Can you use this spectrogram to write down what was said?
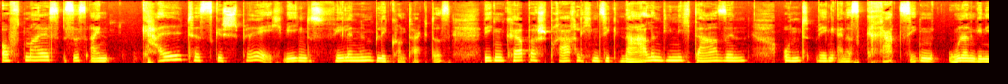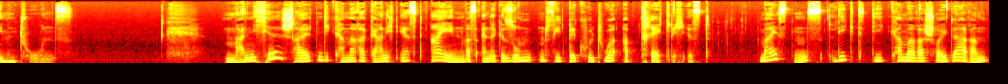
Oftmals ist es ein kaltes Gespräch wegen des fehlenden Blickkontaktes, wegen körpersprachlichen Signalen, die nicht da sind und wegen eines kratzigen, unangenehmen Tons. Manche schalten die Kamera gar nicht erst ein, was einer gesunden Feedback-Kultur abträglich ist. Meistens liegt die Kamerascheu daran,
